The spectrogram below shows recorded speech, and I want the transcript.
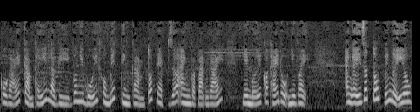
Cô gái cảm thấy là vì Vương Y Bối không biết tình cảm tốt đẹp giữa anh và bạn gái, nên mới có thái độ như vậy. Anh ấy rất tốt với người yêu,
